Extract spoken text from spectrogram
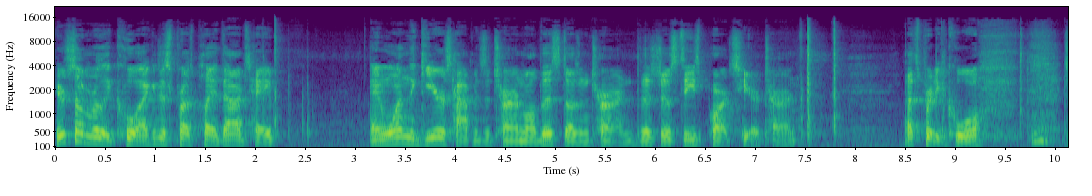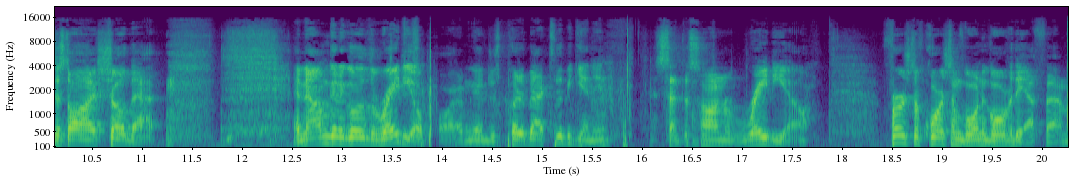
Here's something really cool. I can just press play without tape. And one of the gears happens to turn while this doesn't turn. There's just these parts here turn. That's pretty cool. Just thought I'd show that. And now I'm going to go to the radio part. I'm going to just put it back to the beginning. Set this on radio. First, of course, I'm going to go over the FM.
